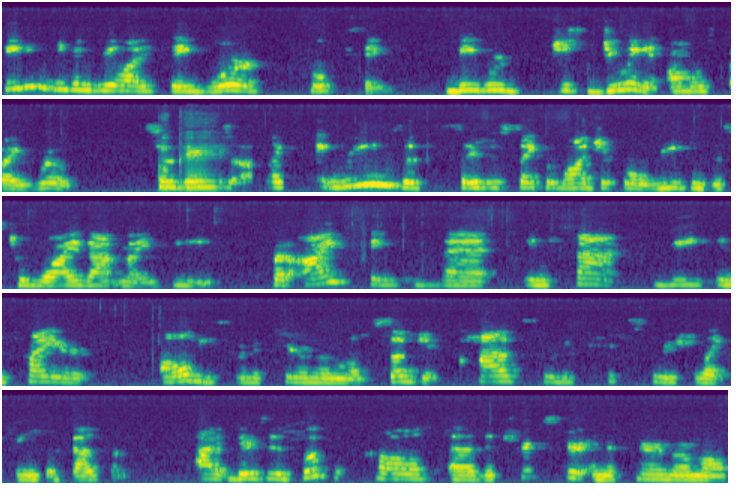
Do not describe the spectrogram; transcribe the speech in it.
they didn't even realize they were hoaxing. They were just doing it almost by rote. So Okay. there's like reams of sort of psychological reasons as to why that might be. But I think that in fact the entire all these sort of paranormal subjects have sort of tricksterish like things about them. I, there's a book called uh, The Trickster and the Paranormal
